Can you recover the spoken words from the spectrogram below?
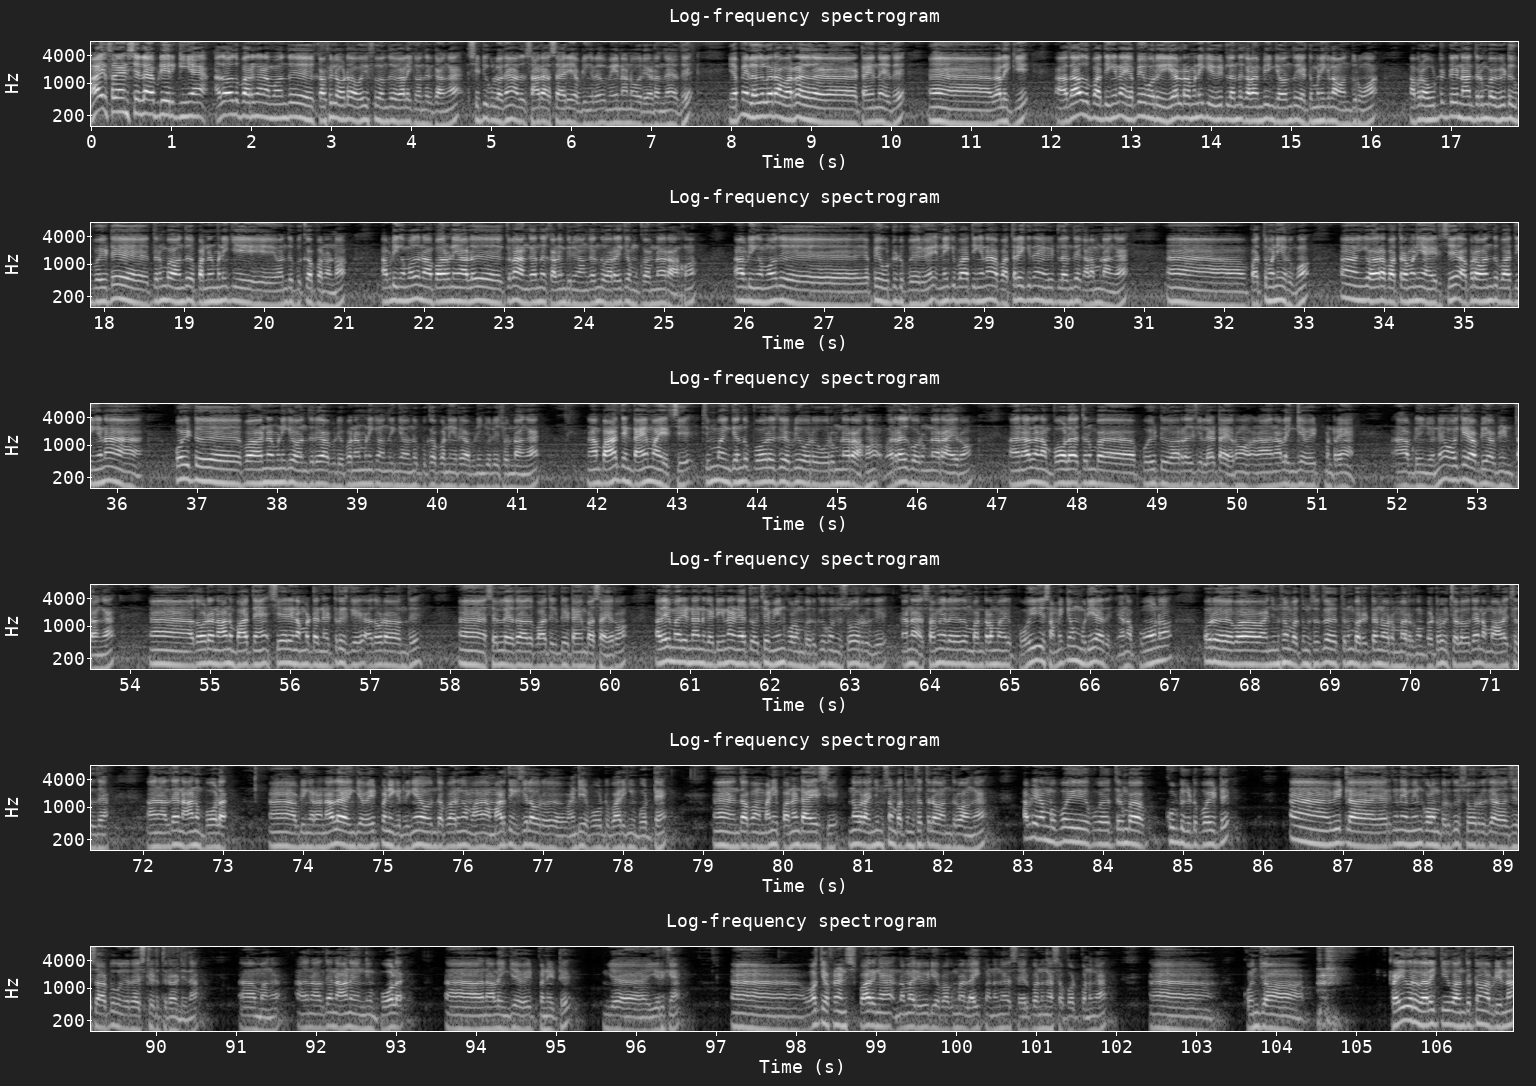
Hi friends எல்லாம் எப்படி இருக்கீங்க? அதாவது பாருங்க நம்ம வந்து கஃபிலோட ஒய்ஃப் வந்து வேலைக்கு வந்திருக்காங்க. சிட்டிக்குள்ளே தான் அது சாரா சாரி அப்படிங்கிறது மெயினான ஒரு இடம் தான் இது. எப்பயும் ரெகுலராக வர்ற டைம் தான் இது. வேலைக்கு. அதாவது பார்த்தீங்கன்னா எப்பயும் ஒரு ஏழரை மணிக்கு வீட்டிலேருந்து கிளம்பி இங்கே வந்து எட்டு மணிக்கெலாம் வந்துடுவோம் அப்புறம் விட்டுட்டு நான் திரும்ப வீட்டுக்கு போயிட்டு திரும்ப வந்து பன்னெண்டு மணிக்கு வந்து பிக்கப் பண்ணணும். அப்படிங்கும்போது நான் பதினொன்று ஆளுக்கெல்லாம் அங்கேருந்து கிளம்பிடுவேன். அங்கேருந்து வரைக்கும் முக்கால் மணி நேரம் ஆகும். அப்படிங்கும்போது எப்பயும் விட்டுட்டு போயிடுவேன் இன்றைக்கி பார்த்தீங்கன்னா பத்தரைக்கு தான் வீட்டிலேருந்து கிளம்புனாங்க. பத்து மணி இருக்கும். இங்கே வர பத்தரை மணி ஆயிடுச்சு. அப்புறம் வந்து பார்த்தீங்கன்னா போயிட்டு பன்னெண்டு மணிக்கு வந்துரு அப்படி பன்னெண்டு மணிக்கு வந்து இங்கே வந்து பிக்கப் பண்ணிடு அப்படின்னு சொல்லி சொன்னாங்க. நான் பார்த்தேன் டைம் ஆயிடுச்சு. சும்மா இங்கேருந்து போகிறதுக்கு எப்படியும் ஒரு ஒரு மணி நேரம் ஆகும். வர்றதுக்கு ஒரு மணி நேரம் ஆயிரும். அதனால் நான் போகல திரும்ப போயிட்டு வர்றதுக்கு லேட் ஆயிரும். நான் அதனால் இங்கேயே வெயிட் பண்ணுறேன் அப்படின்னு சொன்னேன். ஓகே அப்படி அப்படின்ட்டாங்க. அதோட நானும் பார்த்தேன். சரி நம்மகிட்ட நெட் இருக்கு. அதோட வந்து செல்லில் ஏதாவது பார்த்துக்கிட்டு டைம் பாஸ் ஆயிரும். அதே மாதிரி என்னன்னு கேட்டிங்கன்னா நேற்று வச்ச மீன் குழம்பு இருக்குது கொஞ்சம் சோறு இருக்குது ஏன்னா சமையல் எதுவும் பண்ணுற மாதிரி போய் சமைக்கவும் முடியாது. ஏன்னா போனால் ஒரு அஞ்சு நிமிஷம் பத்து நிமிஷத்தில் திரும்ப ரிட்டர்ன் வர மாதிரி இருக்கும். பெட்ரோல் செலவு தான் நம்ம அலைச்சல் தான். அதனால தான் நானும் போகல அப்படிங்கிறனால இங்கே வெயிட் பண்ணிக்கிட்டு இருக்கேன். இந்த பாருங்கள் ம மரத்துக்கு கீழே ஒரு வண்டியை போட்டு பார்க்கிங் போட்டேன். இந்த மணி பன்னெண்டு ஆயிடுச்சு இன்னும் ஒரு அஞ்சு நிமிஷம் பத்து நிமிஷத்தில் வந்துடுவாங்க அப்படி நம்ம போய் திரும்ப கூப்பிட்டுக்கிட்டு போயிட்டு வீட்டில் ஏற்கனவே மீன் குழம்பு இருக்குது சோறு இருக்குது அதை வச்சு சாப்பிட்டு கொஞ்சம் ரெஸ்ட் எடுத்துட வேண்டியதான் ஆமாங்க. அதனால தான் நானும் எங்கேயும் போகல அதனால் இங்கேயே வெயிட் பண்ணிவிட்டு இங்கே இருக்கேன். ஓகே ஃப்ரெண்ட்ஸ் பாருங்கள் இந்த மாதிரி வீடியோ பார்க்கணுமா லைக் பண்ணுங்கள் ஷேர் பண்ணுங்கள் சப்போர்ட் பண்ணுங்கள் கொஞ்சம் டிரைவர் வேலைக்கு வந்துட்டோம் அப்படின்னா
